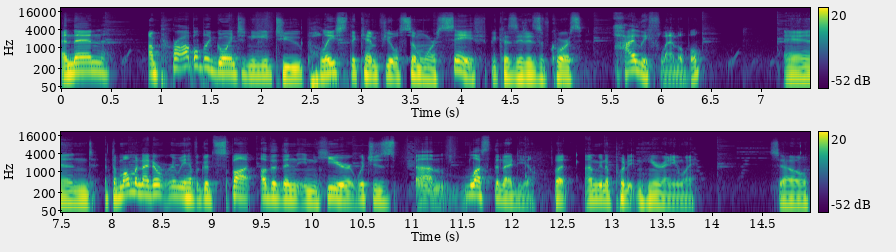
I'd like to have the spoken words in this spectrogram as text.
And then I'm probably going to need to place the chem fuel somewhere safe because it is, of course, highly flammable. And at the moment, I don't really have a good spot other than in here, which is um, less than ideal. But I'm going to put it in here anyway. So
